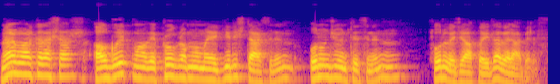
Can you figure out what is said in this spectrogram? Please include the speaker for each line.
Speaker 1: Merhaba arkadaşlar. Algoritma ve programlamaya giriş dersinin 10. ünitesinin soru ve cevaplarıyla beraberiz.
